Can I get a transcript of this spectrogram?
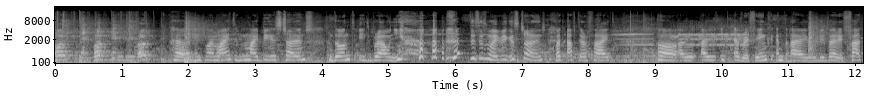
Uh, in my mind, my biggest challenge, don't eat brownie. this is my biggest challenge. But after fight, uh, I, I eat everything and I will be very fat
